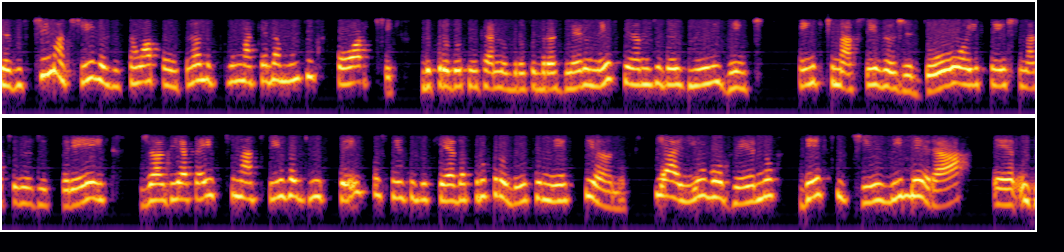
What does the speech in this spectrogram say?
As estimativas estão apontando para uma queda muito forte do Produto Interno Bruto Brasileiro nesse ano de 2020. Tem estimativas de 2, tem estimativas de 3, já havia até estimativa de 6% de queda para o produto nesse ano. E aí o governo decidiu liberar é, os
